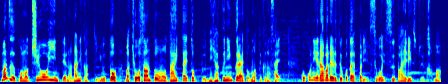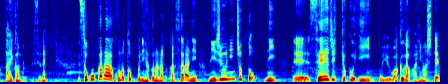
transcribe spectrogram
まずこの中央委員っていうのは何かっていうと、まあ、共産党の大体トップ200人くらいと思ってください。ここに選ばれるということはやっぱりすごいスーパーエリートというか、まあ、大幹部ですよね。そこからこのトップ200の中からさらに20人ちょっとに、えー、政治局委員という枠がありまして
